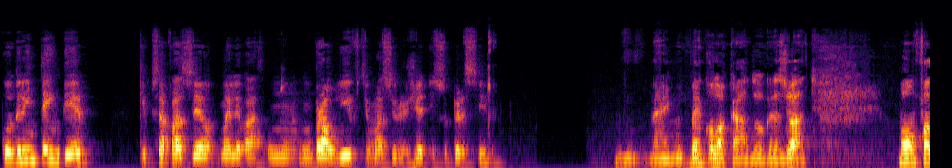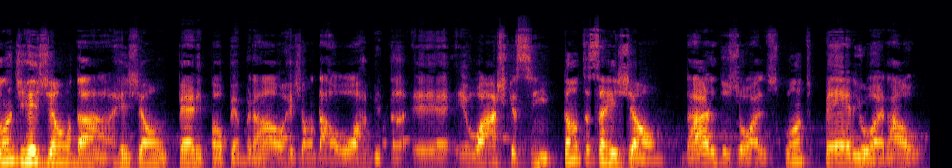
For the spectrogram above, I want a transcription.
quando ele entender que precisa fazer uma elevação, um, um brow lift, uma cirurgia de supercílio. Bem, muito bem colocado, Grazioti. Bom, falando de região da região peripalpebral, região da órbita, é, eu acho que assim, tanto essa região da área dos olhos quanto perioral,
